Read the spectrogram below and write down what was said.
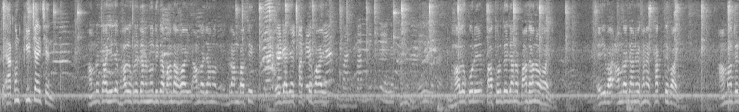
তো এখন কি চাইছেন? আমরা চাইছি যে ভালো করে যেন নদীটা বাঁধা হয় আমরা যেন গ্রামবাসী এই জায়গায় থাকতে পাই ভালো করে পাথর দিয়ে যেন বাঁধানো হয় এই আমরা যেন এখানে থাকতে পাই আমাদের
